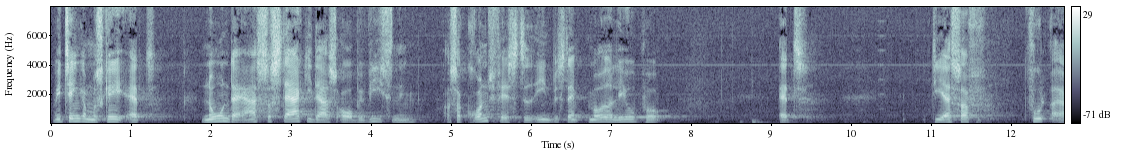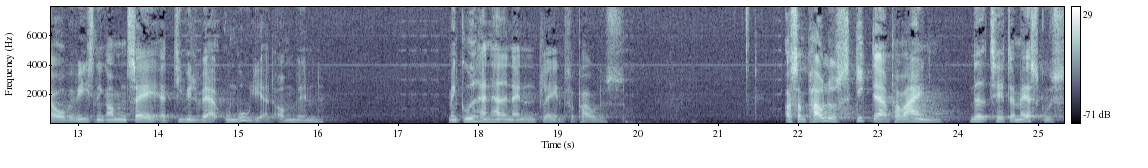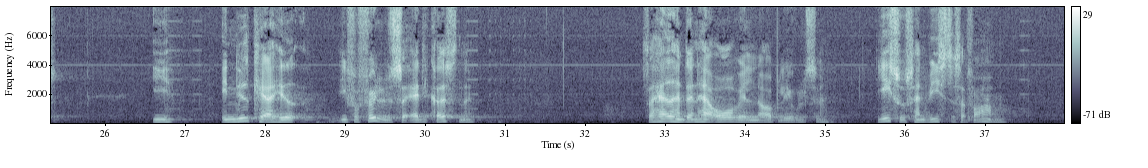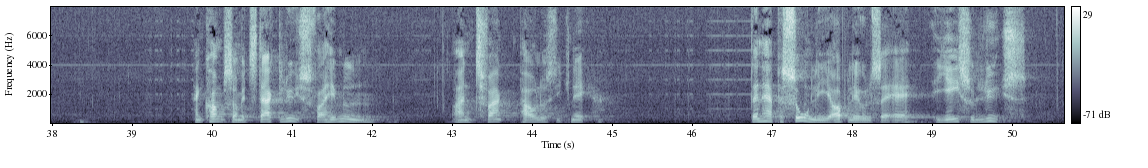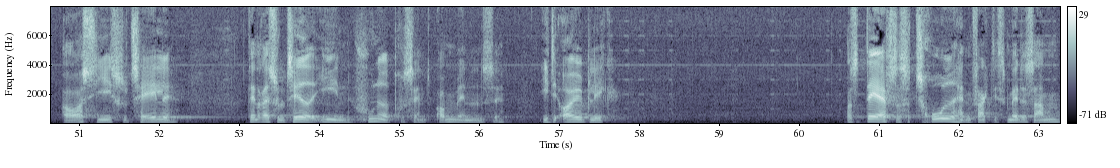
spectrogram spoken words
Vi tænker måske, at nogen, der er så stærk i deres overbevisning og så grundfæstet i en bestemt måde at leve på, at de er så fuld af overbevisning om en sag, at de ville være umulige at omvende. Men Gud han havde en anden plan for Paulus. Og som Paulus gik der på vejen ned til Damaskus i en nidkærhed, i forfølgelse af de kristne, så havde han den her overvældende oplevelse. Jesus han viste sig for ham. Han kom som et stærkt lys fra himlen, og han tvang Paulus i knæ. Den her personlige oplevelse af Jesu lys og også Jesu tale, den resulterede i en 100% omvendelse i det øjeblik. Og derefter så troede han faktisk med det samme.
